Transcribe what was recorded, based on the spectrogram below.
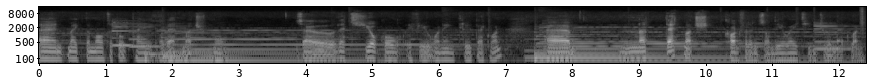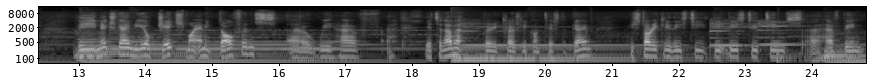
and make the multiple pay that much more. So that's your call if you want to include that one. Um, not that much confidence on the away team to win that one. The next game, New York Jets, Miami Dolphins. Uh, we have uh, yet another very closely contested game. Historically, these, these two teams uh, have been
